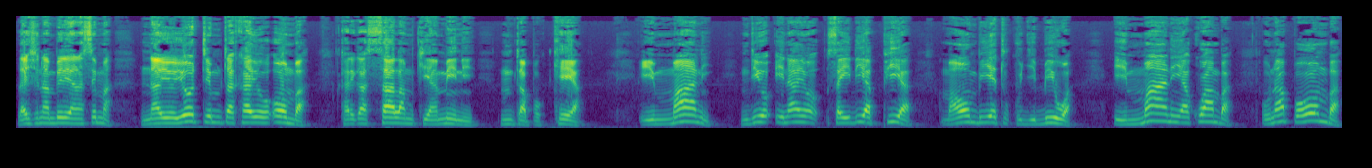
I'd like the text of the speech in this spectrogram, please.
la ishirini na mbili anasema na yoyote mtakayoomba katika sala mkiamini, mtapokea. Imani ndiyo inayosaidia pia maombi yetu kujibiwa, imani ya kwamba unapoomba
